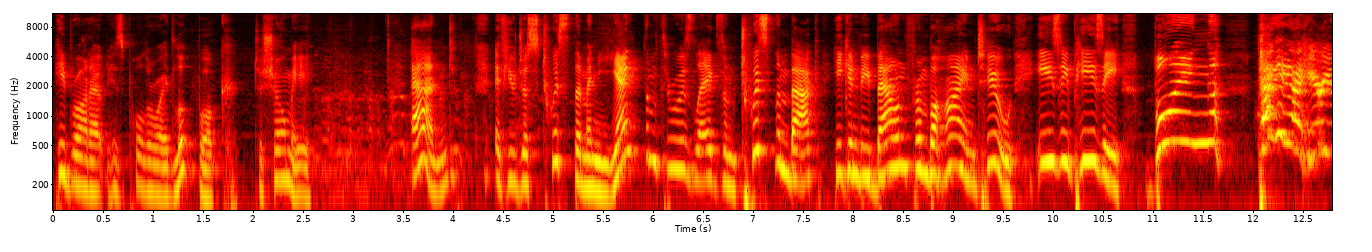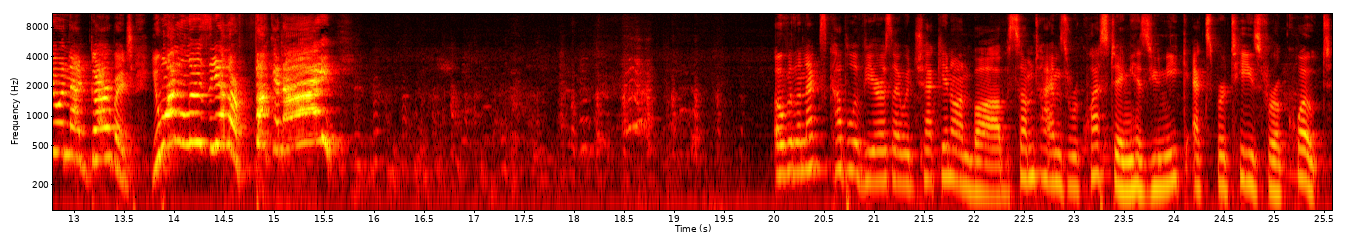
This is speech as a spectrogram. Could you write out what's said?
He brought out his Polaroid lookbook to show me. And if you just twist them and yank them through his legs and twist them back, he can be bound from behind too. Easy peasy. Boing! I hear you in that garbage. You want to lose the other fucking eye? Over the next couple of years, I would check in on Bob, sometimes requesting his unique expertise for a quote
